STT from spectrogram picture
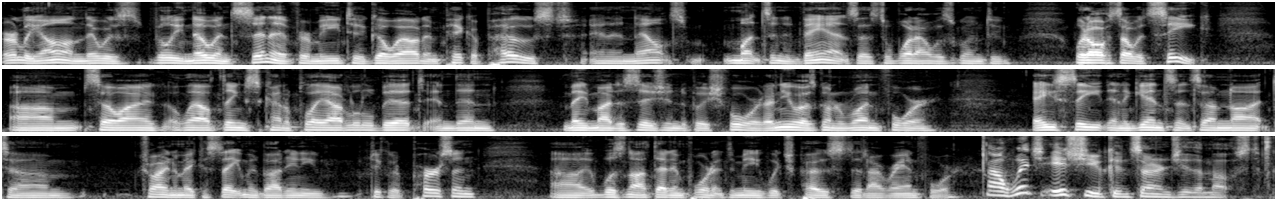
early on there was really no incentive for me to go out and pick a post and announce months in advance as to what I was going to, what office I would seek. Um, so I allowed things to kind of play out a little bit, and then made my decision to push forward. I knew I was going to run for a seat, and again, since I'm not um, trying to make a statement about any particular person, uh, it was not that important to me which post that I ran for. Now, which issue concerns you the most?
